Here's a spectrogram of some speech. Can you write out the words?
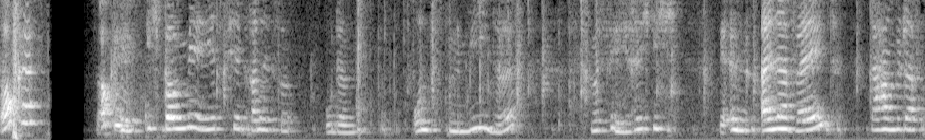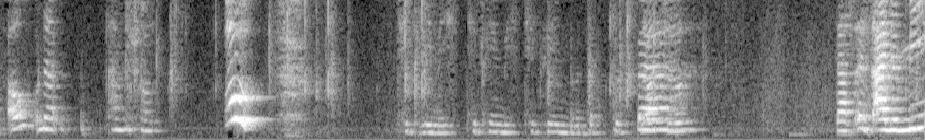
Okay. Okay, ich baue mir jetzt hier gerade so oder uns eine Mine, damit wir hier richtig in einer Welt, da haben wir das auch und da haben wir schon TP mich, TP mich, TP mich. Leute. Das ist eine Mine.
